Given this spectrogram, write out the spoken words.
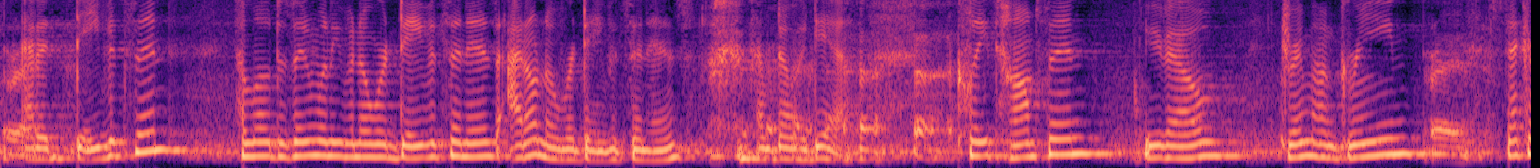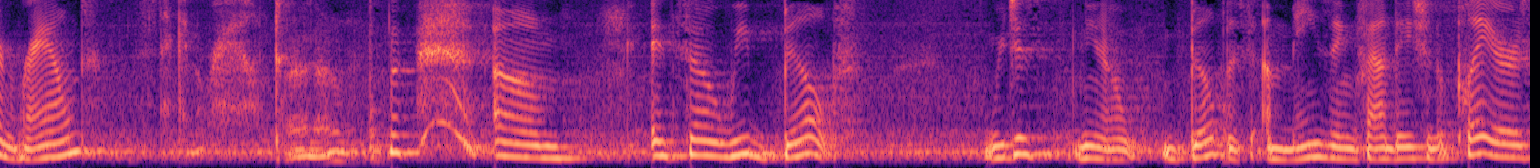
Right. at a Davidson. Hello, does anyone even know where Davidson is? I don't know where Davidson is. I have no idea. Klay Thompson, you know, Draymond Green, Right. second round, second round. I know. Um, and so we built, we just, you know, built this amazing foundation of players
